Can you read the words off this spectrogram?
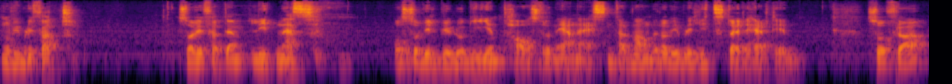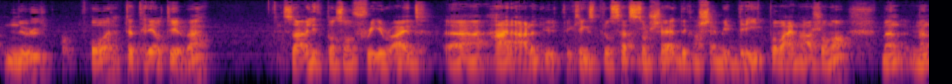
Når vi blir født, så er vi født i en liten S, og så vil biologien ta oss fra den ene S-en til den andre, og vi blir litt større hele tiden. Så fra 0 år til 23 så er vi litt på en sånn free ride. Eh, her er det en utviklingsprosess som skjer. Det kan skje mye drit på veien her sånn òg, men, men,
